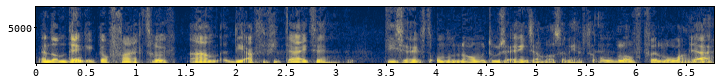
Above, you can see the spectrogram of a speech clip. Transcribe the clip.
En dan denk ik nog vaak terug aan die activiteiten die ze heeft ondernomen toen ze eenzaam was. En die heeft er ongelooflijk veel lol aan ja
